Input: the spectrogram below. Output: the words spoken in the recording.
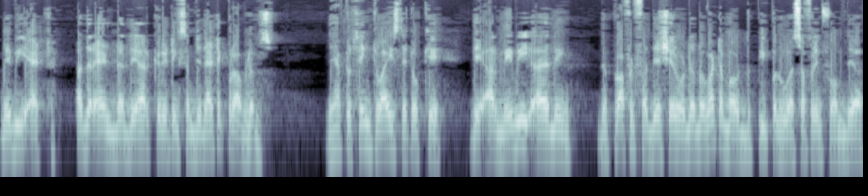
may be at other end uh, they are creating some genetic problems. They have to think twice that okay they are maybe earning the profit for their shareholder, but what about the people who are suffering from their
